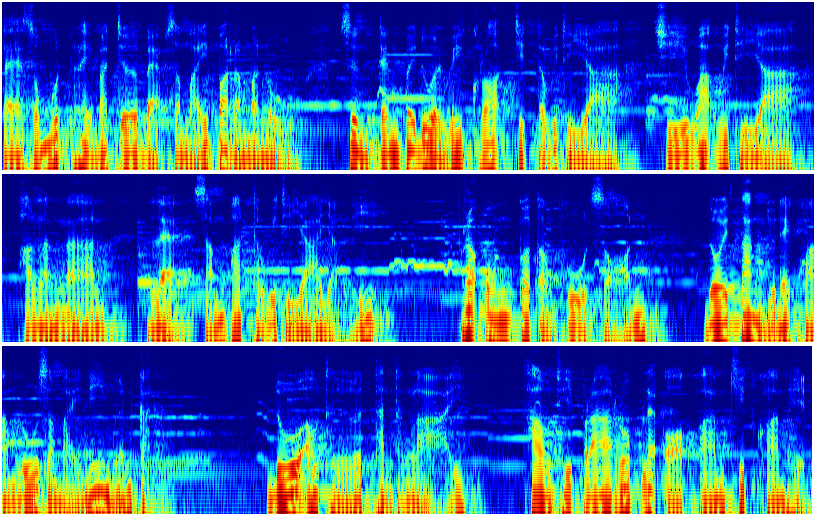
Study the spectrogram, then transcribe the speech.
แต่สมมุติให้มาเจอแบบสมัยปรมาณูซึ่งเต็มไปด้วยวิเคราะห์จิตวิทยา ชีววิทยา พลังงาน และสัมพัทธวิทยาอย่างนี้ พระองค์ก็ต้องพูดสอน โดยตั้งอยู่ในความรู้สมัยนี้เหมือนกัน ดูเอาเถิดท่านทั้งหลาย เท่าที่ปรารบและออกความคิดความเห็น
